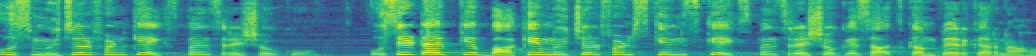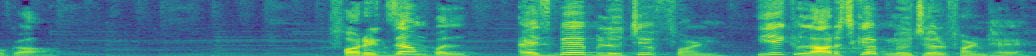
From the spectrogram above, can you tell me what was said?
उस म्यूचुअल फंड के एक्सपेंस रेशो को, उसी टाइप के बाकी म्यूचुअल फंड स्कीम्स के एक्सपेंस रेशो के साथ कंपेयर करना होगा। For example S B I bluechip fund ये एक लार्ज कैप म्यूचुअल फंड है,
